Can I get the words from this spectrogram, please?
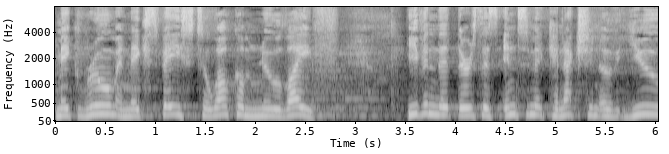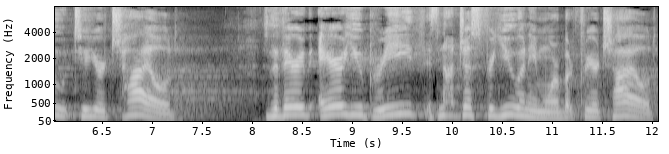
make room and make space to welcome new life. Even that there's this intimate connection of you to your child. The very air you breathe is not just for you anymore, but for your child.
